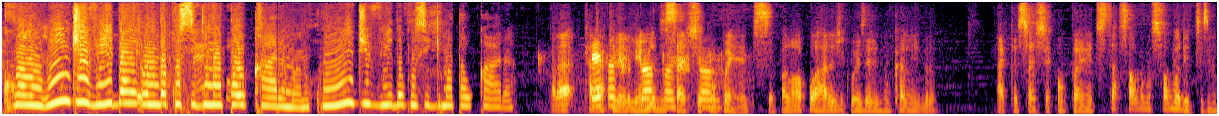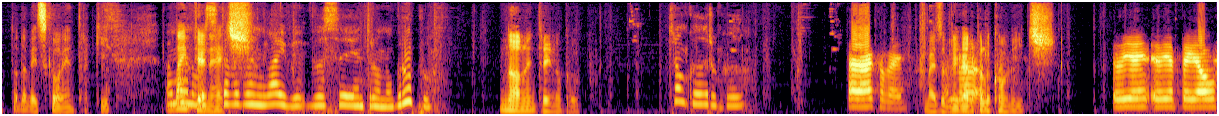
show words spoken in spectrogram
Com um de vida eu ainda consegui matar o cara, mano. Com um de vida eu consegui matar o cara. Cara- Caraca, ele lembra chutando, do site de acompanhantes. Você fala uma porrada de coisa, ele nunca lembra. Ah, que o site de acompanhantes tá salvo nos favoritos, né? Toda vez que eu entro aqui Ah, na mano, internet. você tava fazendo live, você entrou no grupo? Não, não entrei no grupo. Tranquilo, tranquilo. Caraca, velho. Mas obrigado Não. pelo convite. Eu ia, eu ia pegar o,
